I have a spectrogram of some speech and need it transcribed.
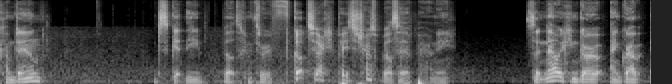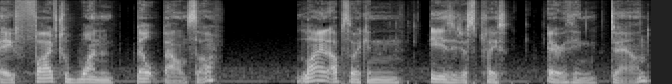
come down. Just get the belts coming through. Forgot to actually place the transport belts here, apparently. So now we can go and grab a 5 to 1 belt balancer. Line up so I can easily just place everything down.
